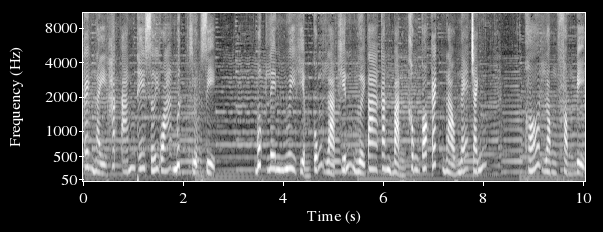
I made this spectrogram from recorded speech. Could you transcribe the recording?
Cái này hắc ám thế giới quá mức dược dị Bốc lên nguy hiểm cũng là khiến người ta căn bản không có cách nào né tránh. Khó lòng phòng bị.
